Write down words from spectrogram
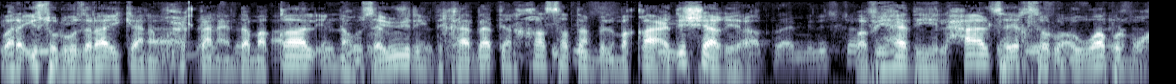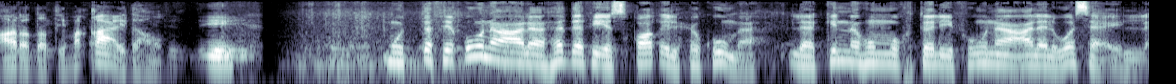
ورئيس الوزراء كان محقا عندما قال إنه سيجري انتخابات خاصة بالمقاعد الشاغرة. وفي هذه الحال سيخسر نواب المعارضة مقاعدهم. متفقون على هدف إسقاط الحكومة لكنهم مختلفون على الوسائل.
